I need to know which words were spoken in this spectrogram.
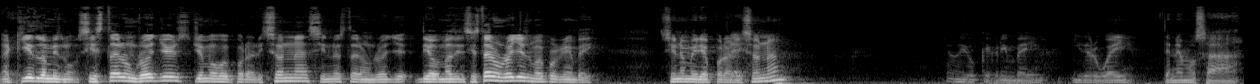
Aquí es lo mismo. Si está Aaron Rodgers, yo me voy por Arizona. Si no está Aaron Rodgers, digo, más bien, si está Aaron Rodgers, me voy por Green Bay. Si no, me iría por Sí. Arizona. Yo digo que Green Bay, either way, tenemos a,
